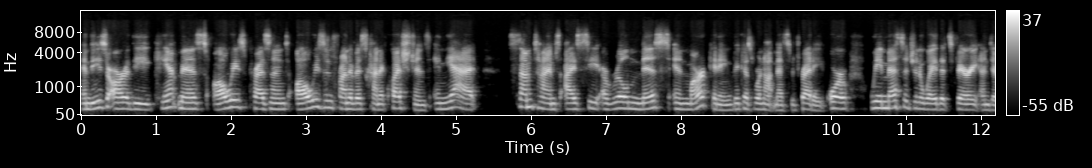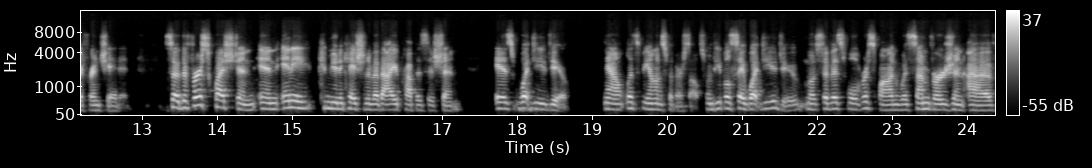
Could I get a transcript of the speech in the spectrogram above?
And these are the can't miss, always present, always in front of us kind of questions. And yet, sometimes I see a real miss in marketing because we're not message ready or we message in a way that's very undifferentiated. So, the first question in any communication of a value proposition is what do you do? Now, let's be honest with ourselves. When people say, What do you do? most of us will respond with some version of,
